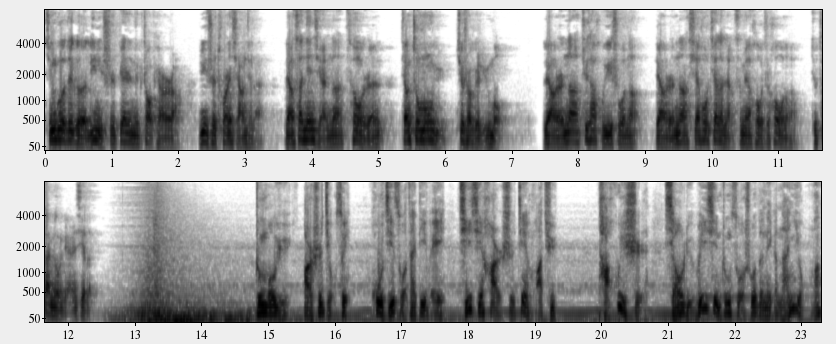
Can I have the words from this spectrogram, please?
经过这个李女士辨认这个照片啊，李女士突然想起来，两三年前呢，曾有人将周某宇介绍给吕某。两人呢，据她回忆说呢，两人呢先后见了两次面后之后呢，就再没有联系了。钟某宇二十九岁，户籍所在地为齐齐哈尔市建华区，他会是？小吕微信中所说的那个男友吗？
